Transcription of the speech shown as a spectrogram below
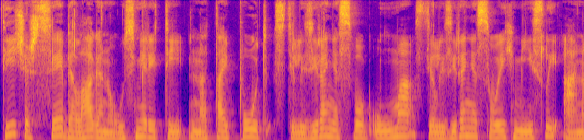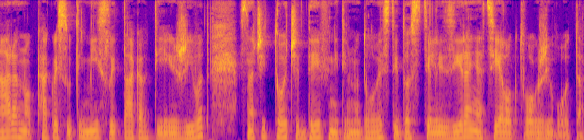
ti ćeš sebe lagano usmjeriti na taj put stiliziranja svog uma, stiliziranja svojih misli, a naravno kakve su ti misli, takav ti je život. Znači to će definitivno dovesti do stiliziranja cijelog tvog života.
